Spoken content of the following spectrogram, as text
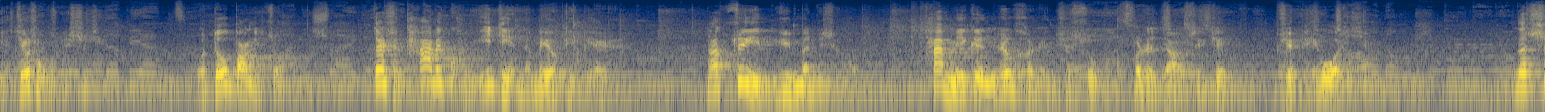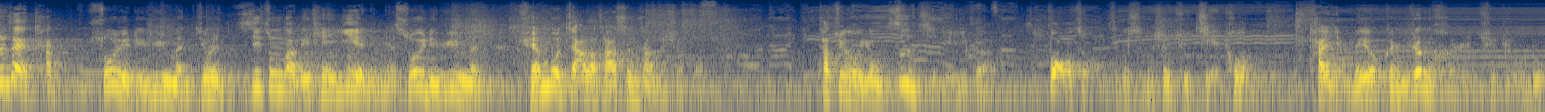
也就是我的事情，我都帮你做，但是他的苦一点都没有给别人。那最郁闷的时候，他没跟任何人去诉苦，或者叫谁去去陪我一下。那实在他所有的郁闷，就是集中到那天夜里面，所有的郁闷全部加到他身上的时候，他最后用自己的一个暴走的这个形式去解脱，他也没有跟任何人去流露。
